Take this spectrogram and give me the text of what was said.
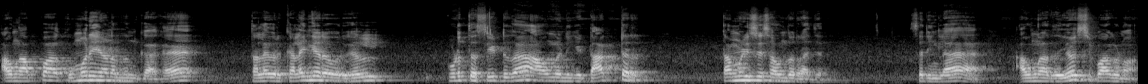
அவங்க அப்பா குமரியானந்தனுக்காக தலைவர் கலைஞர் அவர்கள் கொடுத்த சீட்டு தான் அவங்க இன்றைக்கி டாக்டர் தமிழிசை சவுந்தரராஜன். சரிங்களா? அவங்க அதை யோசித்து பார்க்கணும்.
